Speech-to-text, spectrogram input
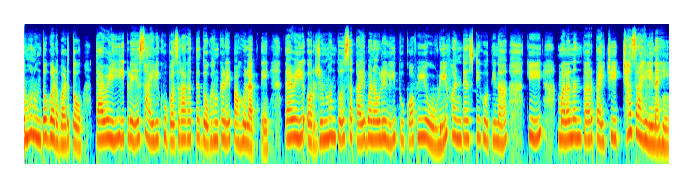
म्हणून तो गडबडतो. त्यावेळी इकडे सायली खूपच रागात त्या दोघांकडे पाहू लागते. त्यावेळी अर्जुन म्हणतो सकाळी बनवलेली तू कॉफी एवढी फंटॅस्टिक होती ना की मला नंतर प्यायची इच्छाच राहिली नाही.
